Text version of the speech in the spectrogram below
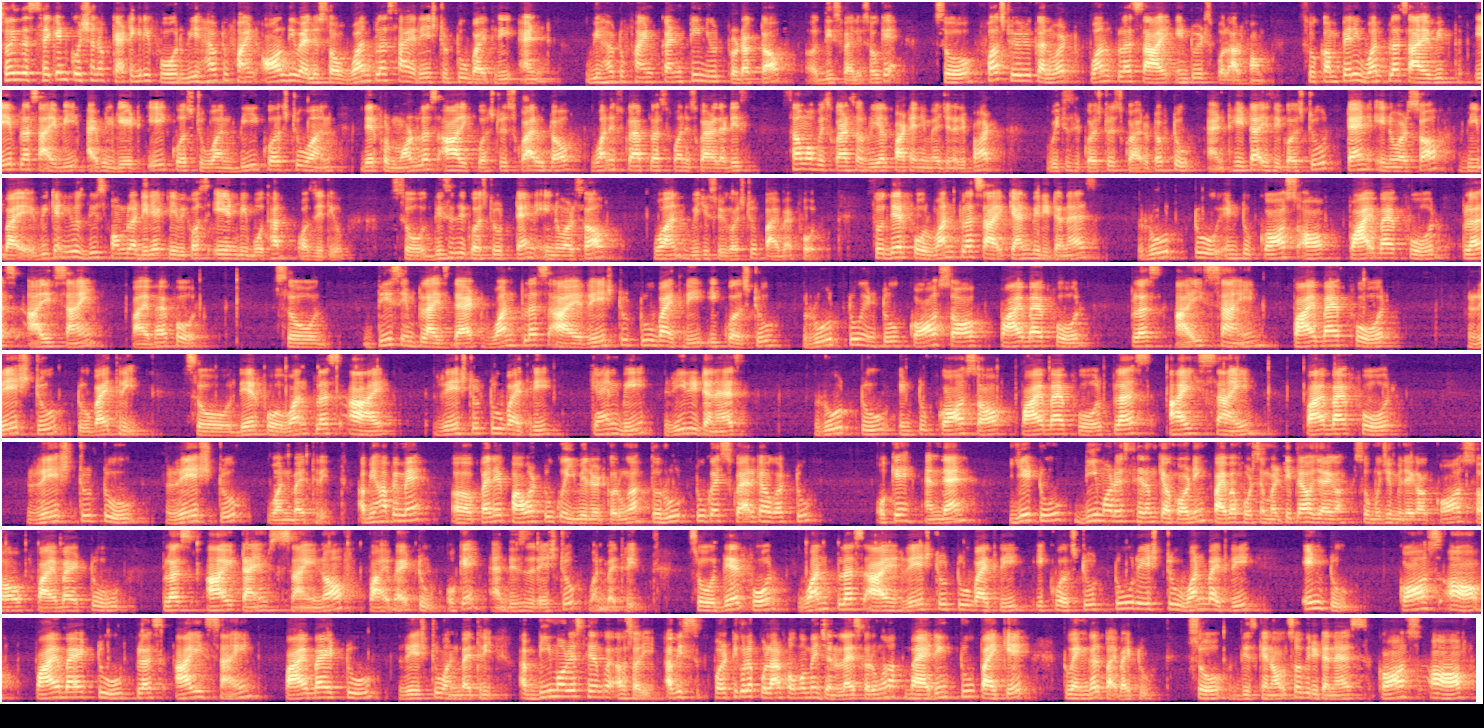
So in the second question of category 4, we have to find all the values of 1 plus i raised to 2 by 3 and we have to find continued product of uh, these values, okay? So first we will convert 1 plus i into its polar form. So comparing 1 plus i with a plus ib, I will get a equals to 1, b equals to 1, therefore modulus r equals to square root of 1 square plus 1 square that is sum of squares of real part and imaginary part which is equals to square root of 2 and theta is equals to tan inverse of b by a. We can use this formula directly because a and b both are positive. So this is equals to tan inverse of 1 which is equals to pi by 4. So therefore 1 plus i can be written as root 2 into cos of pi by 4 plus i sine pi by 4. So this implies that 1 plus i raised to 2 by 3 equals to root 2 into cos of pi by 4 plus i sine pi by 4 raised to 2 by 3. So therefore 1 plus i raised to 2 by 3 can be rewritten as root 2 into cos of pi by 4 plus i sine pi by 4 raised to 2 raised to 1 by 3. अब यहाँ पे मैं पहले power 2 को evaluate करूँगा तो root 2 का square क्या होगा 2 ओके एंड देन ये टू डी मॉडल्स थेरम के अकॉर्डिंग पाई बाय फोर से मल्टीप्लाई हो जाएगा। सो so, मुझे मिलेगा cos of pi by two plus i times sine of pi by two okay and this is raise to one by three so therefore one plus i raise to two by three equals to two raise to one by three in two cos of pi by two plus i sine pi by two raise to one by three अब De Moivre's theorem का sorry अब इस particular polar form को मैं generalise करूंगा bye adding two pi k to angle pi by two so this can also be written as cos of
